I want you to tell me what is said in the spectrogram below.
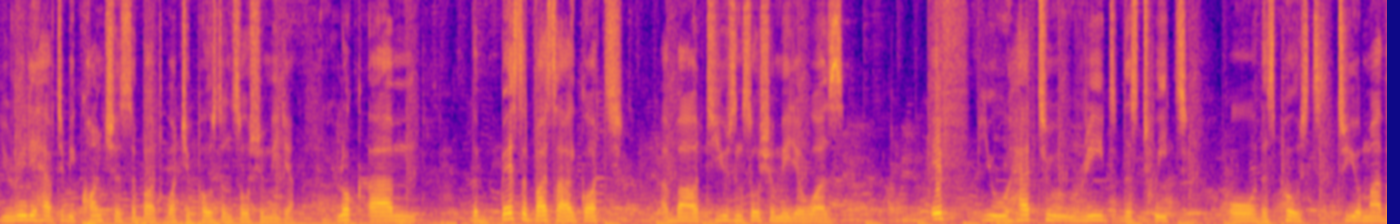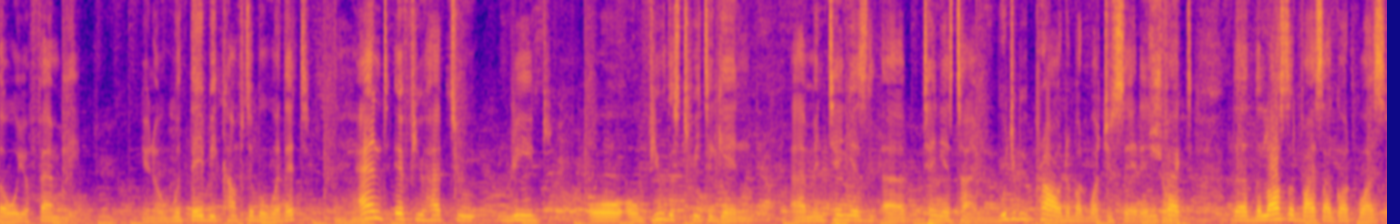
you really have to be conscious about what you post on social media. Look, um, the best advice I got about using social media was if you had to read this tweet or this post to your mother or your family, you know, would they be comfortable with it? And if you had to read or, or view this tweet again um, in 10 years, uh, 10 years time, would you be proud about what you said? And in Sure. fact, the, the last advice I got was,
